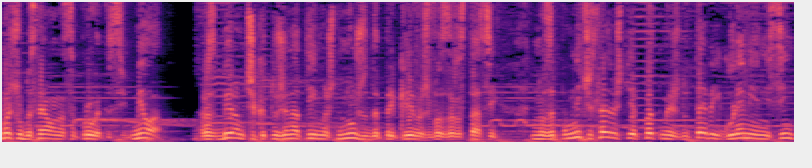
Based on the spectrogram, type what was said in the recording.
Мъж обяснява на съпругата си. Мила, Разбирам, че като жена ти имаш нужда да прикриваш възрастта си, но запомни, че следващия път между тебе и големия ни син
